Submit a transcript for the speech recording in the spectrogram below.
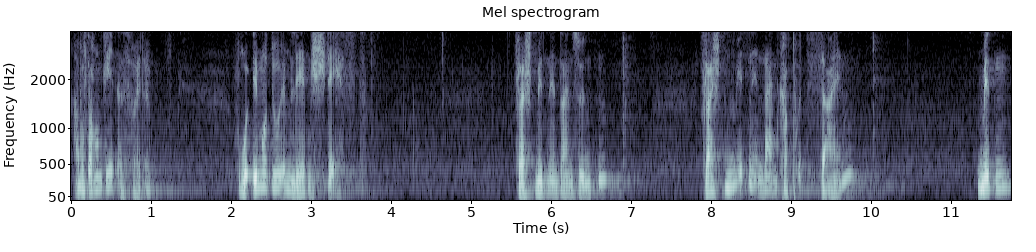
Aber darum geht es heute. Wo immer du im Leben stehst, vielleicht mitten in deinen Sünden, vielleicht mitten in deinem Kaputtsein, mitten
